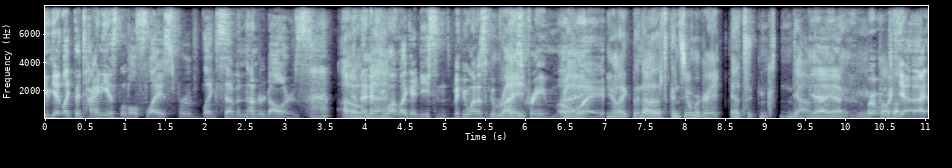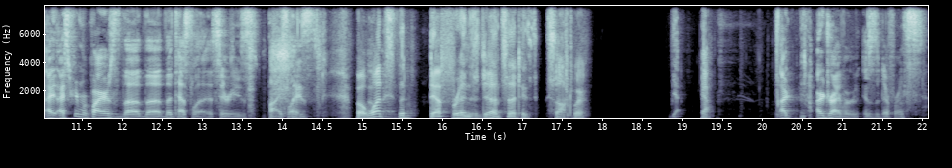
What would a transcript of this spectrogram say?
you get like the tiniest little slice for like seven hundred dollars, Oh, and then if you want like a decent, if you want a scoop of ice cream, oh Right. boy, You're like, no, that's consumer grade. That's a, yeah, yeah, yeah, Or- or- yeah. I, ice cream requires the the the Tesla series pie slice. But oh, what's the difference, Jensen? It's software. Yeah, yeah. Our our driver is the difference.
